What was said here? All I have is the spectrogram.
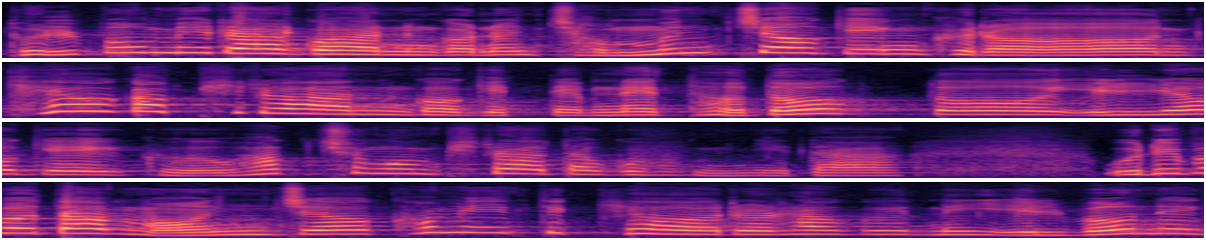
돌봄이라고 하는 것은 전문적인 그런 케어가 필요한 거기 때문에 더더욱더 인력의 그 확충은 필요하다고 봅니다. 우리보다 먼저 커뮤니티 케어를 하고 있는 일본의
